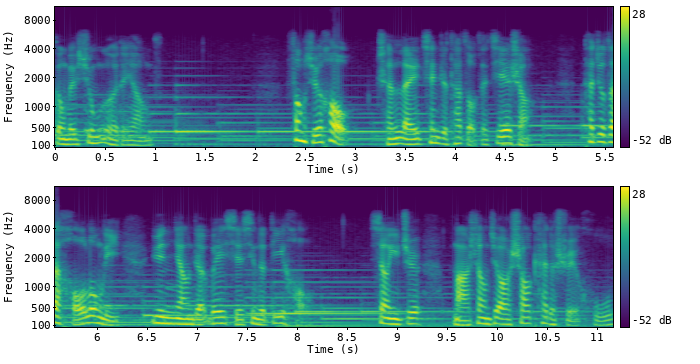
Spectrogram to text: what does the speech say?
更为凶恶的样子。放学后，陈雷牵着它走在街上，它就在喉咙里酝酿着威胁性的低吼，像一只马上就要烧开的水壶。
